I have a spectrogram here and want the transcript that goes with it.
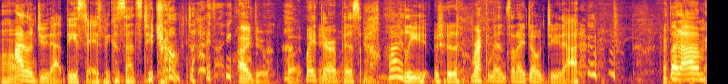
Uh-huh. I don't do that these days because that's too traumatizing. I do. But My anyway. therapist highly recommends that I don't do that. but um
